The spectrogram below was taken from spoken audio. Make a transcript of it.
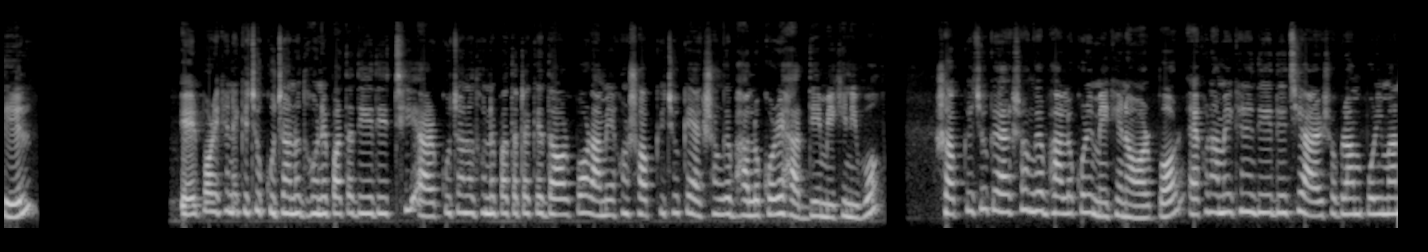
তেল। এরপর এখানে কিছু কুচানো ধনে পাতা দিয়ে দিচ্ছি। আর কুচানো ধনে পাতাটাকে দেওয়ার পর আমি এখন সব কিছুকে একসঙ্গে ভালো করে হাত দিয়ে মেখে নিব। সব কিছুকে একসঙ্গে ভালো করে মেখে নেওয়ার পর এখন আমি এখানে দিয়ে দিচ্ছি আড়াইশো গ্রাম পরিমাণ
